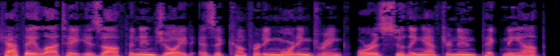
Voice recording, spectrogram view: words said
Cafe latte is often enjoyed as a comforting morning drink or a soothing afternoon pick-me-up.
